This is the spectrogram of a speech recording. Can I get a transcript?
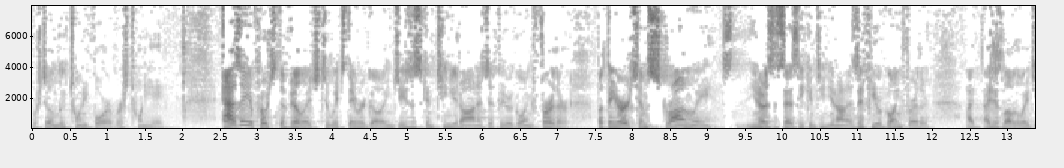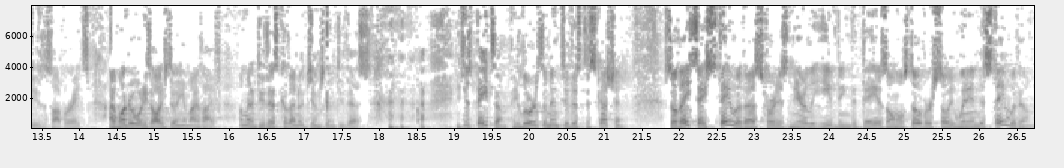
We're still in Luke 24, verse 28. As they approached the village to which they were going, Jesus continued on as if he were going further. But they urged him strongly. You notice it says he continued on as if he were going further. I, I just love the way Jesus operates. I wonder what he's always doing in my life. I'm going to do this because I know Jim's going to do this. he just baits them, he lures them into this discussion. So they say, Stay with us, for it is nearly evening. The day is almost over. So he went in to stay with them.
